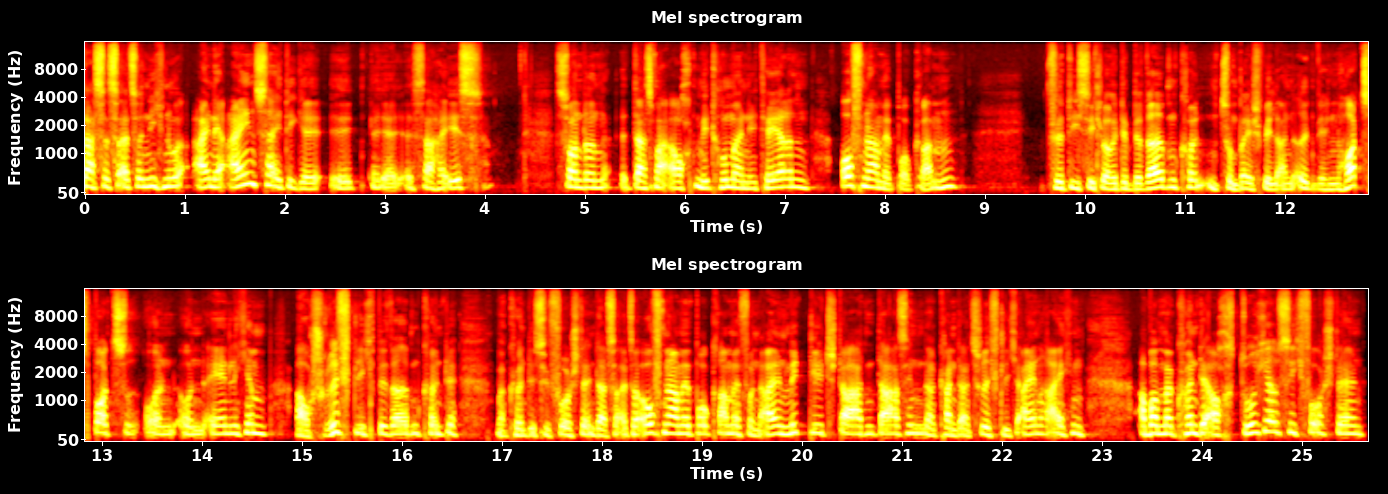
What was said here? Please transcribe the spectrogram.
dass es also nicht nur eine einseitige Sache ist, sondern dass man auch mit humanitären Aufnahmeprogrammen für die sich Leute bewerben konnten, zum Beispiel an irgendwelchen Hotspots und, und Ähnlichem, auch schriftlich bewerben könnte. Man könnte sich vorstellen, dass also Aufnahmeprogramme von allen Mitgliedstaaten da sind, man kann das schriftlich einreichen. Aber man könnte auch durchaus sich vorstellen,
